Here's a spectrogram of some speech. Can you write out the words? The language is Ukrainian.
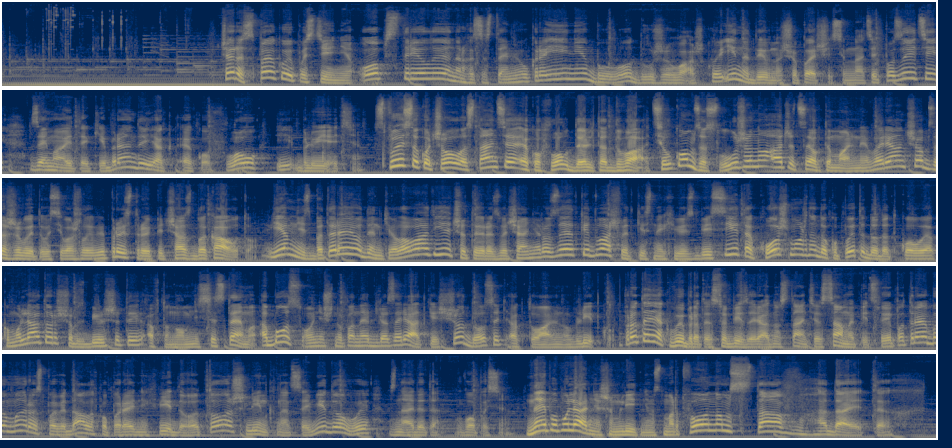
Через спеку і постійні обстріли енергосистемі Україні було дуже важко, і не дивно, що перші 17 позицій займають такі бренди, як EcoFlow і Blue Список очолила станція EcoFlow Delta 2. Цілком заслужено, адже це оптимальний варіант, щоб заживити усі важливі пристрої під час блекауту. Ємність батареї 1 кВт, є 4 звичайні розетки, 2 швидкісних USB-C. Також можна докупити додатковий акумулятор, щоб збільшити автономність системи, або сонячну панель для зарядки, що досить актуально влітку. Про те, як вибрати собі зарядну станцію саме під свої потреби, ми розповідали в попередніх відео. Тож лінк на це відео ви знайдете в описі. Найпопулярнішим літнім смартфоном став, гадайте,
